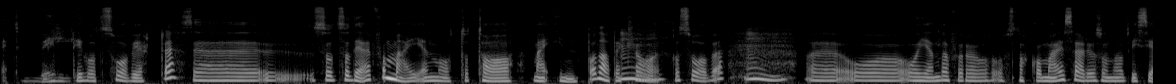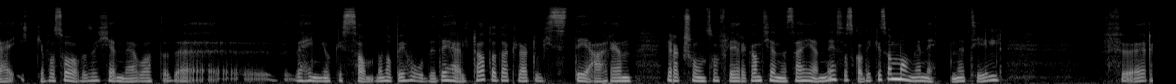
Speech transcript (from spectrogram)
et veldig godt sovehjerte, så, så, så, det er for meg en måte å ta meg inn på, da, at jeg mm. klarer mm. å sove. Mm. Uh, og, og, igjen, da, for å, å, snakke om meg, så er det jo sånn at hvis jeg ikke får sove, så kjenner jeg jo at det, det henger jo ikke sammen oppi hodet i det hele tatt. Og det er klart, hvis det er en reaksjon som flere kan kjenne seg igjen i, så skal det ikke så mange nettene til før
